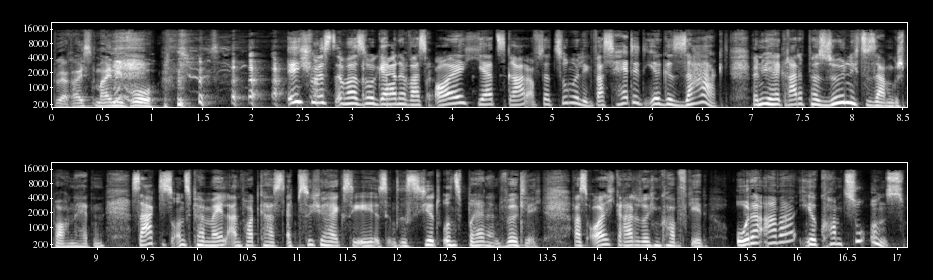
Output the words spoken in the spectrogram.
Du erreichst mein Niveau. Ich wüsste immer so gerne, was euch jetzt gerade auf der Zunge liegt. Was hättet ihr gesagt, wenn wir hier gerade persönlich zusammengesprochen hätten? Sagt es uns per Mail an podcast.psychohex.de. Es interessiert uns brennend, wirklich, was euch gerade durch den Kopf geht. Oder aber ihr kommt zu uns.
